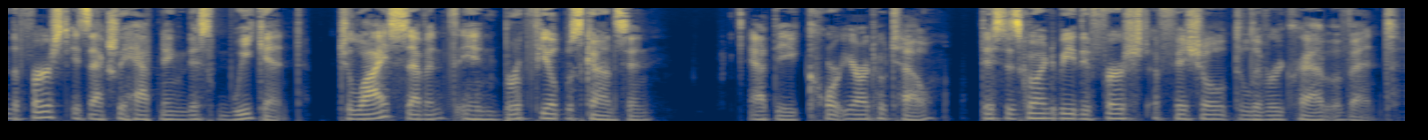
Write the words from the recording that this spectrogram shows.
The first is actually happening this weekend. July 7th in Brookfield, Wisconsin, at the Courtyard Hotel. This is going to be the first official Delivery Crab event.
